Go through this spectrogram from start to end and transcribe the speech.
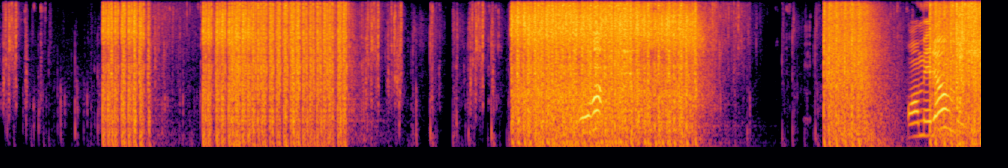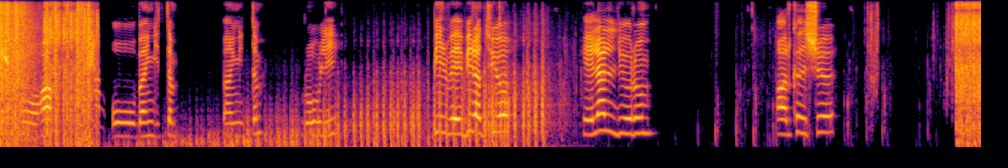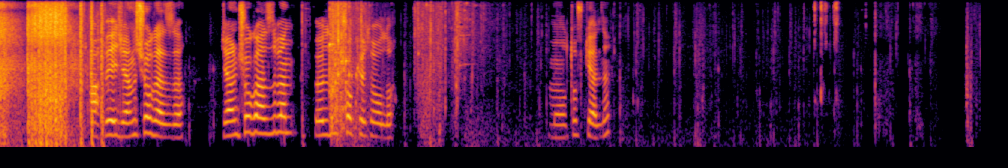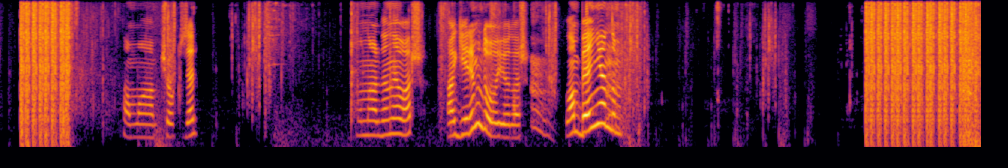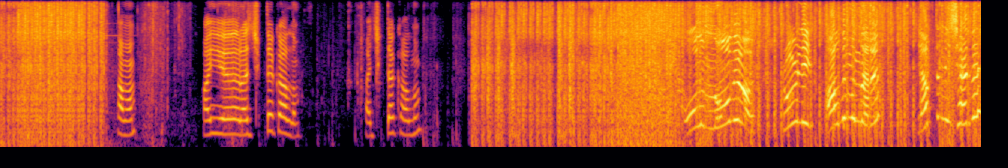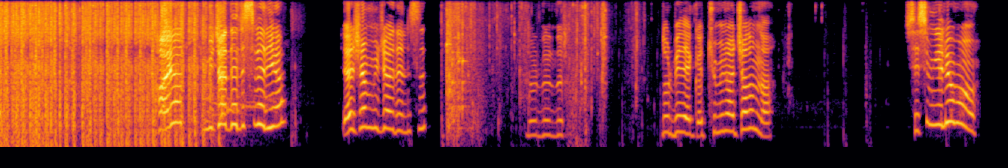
Oha! Ameri almış. Oha. Oo ben gittim. Ben gittim. Rowley. 1 v 1 atıyor. Helal diyorum. Arkadaşı. Ah be canı çok azdı. Canı çok azdı ben öldüm çok kötü oldu. Molotof geldi. Tamam çok güzel. Bunlarda ne var? Ha geri mi doğuyorlar? Lan ben yandım. Tamam. Hayır açıkta kaldım. Açıkta kaldım. Oğlum ne oluyor? Rowley aldı bunları. Yaptın içeride. Hayat mücadelesi veriyor. Yaşam mücadelesi. Dur dur dur. Dur bir dakika tümünü açalım da. Sesim geliyor mu?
